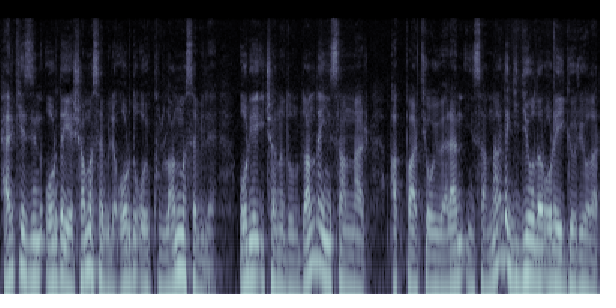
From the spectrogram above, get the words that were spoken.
herkesin orada yaşamasa bile, orada oy kullanmasa bile, oraya İç Anadolu'dan da insanlar, AK Parti'ye oy veren insanlar da gidiyorlar orayı görüyorlar.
